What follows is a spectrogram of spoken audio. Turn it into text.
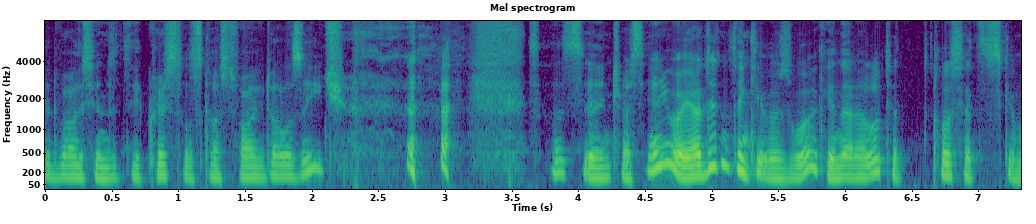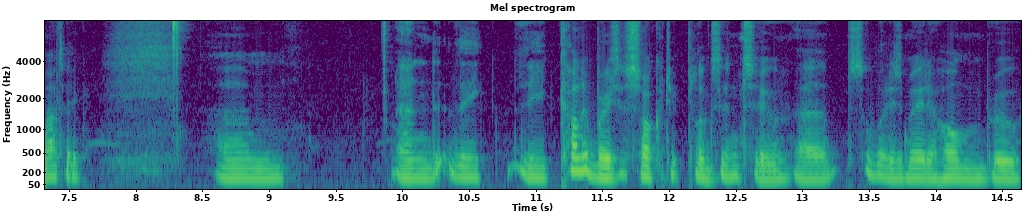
advising that the crystals cost five dollars each that's interesting anyway I didn't think it was working then I looked at closely at the schematic um, and the the calibrator socket it plugs into, uh, somebody's made a homebrew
